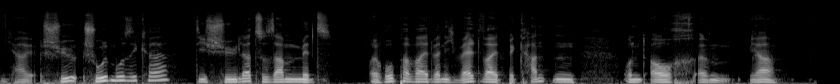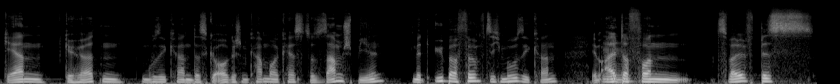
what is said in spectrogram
ja, Schu Schulmusiker, die Schüler zusammen mit europaweit, wenn nicht weltweit bekannten und auch ähm, ja, gern gehörten Musikern des Georgischen Kammerorchesters zusammenspielen, mit über 50 Musikern im Mhm. Alter von 12 bis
